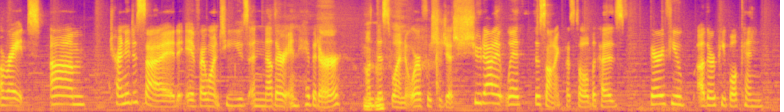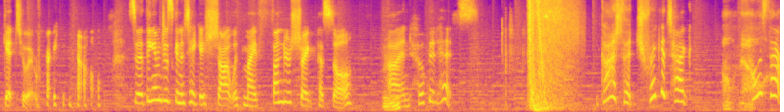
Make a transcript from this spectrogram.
All right. Um, trying to decide if I want to use another inhibitor on Mhm. this one or if we should just shoot at it with the sonic pistol because very few other people can get to it right now. So I think I'm just going to take a shot with my thunder strike pistol uh, Mhm. and hope it hits. Gosh, that trick attack oh no. how is that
